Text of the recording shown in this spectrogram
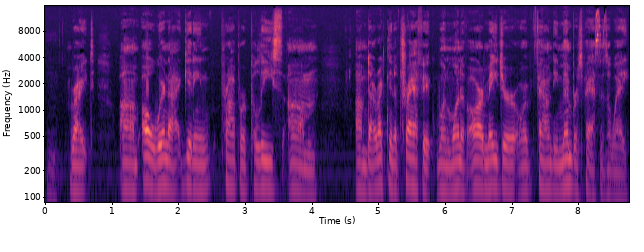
hmm. right? Um, oh, we're not getting proper police um, um, directing of traffic when one of our major or founding members passes away.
